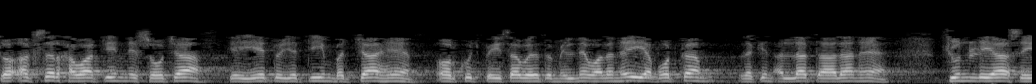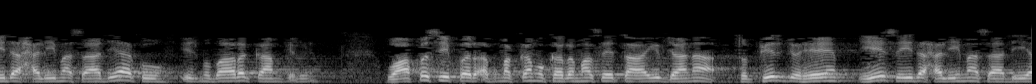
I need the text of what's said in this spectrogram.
تو اکثر خواتین نے سوچا کہ یہ تو یتیم بچہ ہے اور کچھ پیسہ وغیرہ تو ملنے والا نہیں، یا بہت کم۔ لیکن اللہ تعالی نے چن لیا سیدہ حلیمہ سعدیہ کو اس مبارک کام کے لیے۔ واپسی پر اب مکہ مکرمہ سے تعیف جانا تو پھر جو ہے، یہ سیدہ حلیمہ سعدیہ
